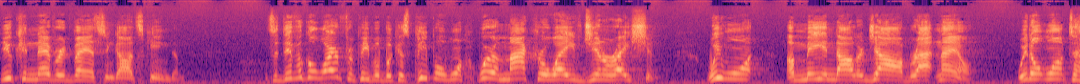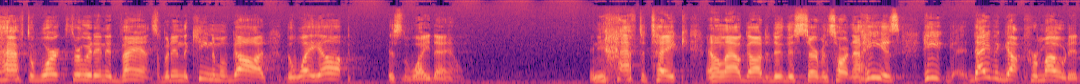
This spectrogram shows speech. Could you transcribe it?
you can never advance in God's kingdom. It's a difficult word for people because people want, we're a microwave generation. We want a million dollar job right now. We don't want to have to work through it in advance, but in the kingdom of God, the way up is the way down. And you have to take and allow God to do this servant's heart. Now he is he David got promoted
